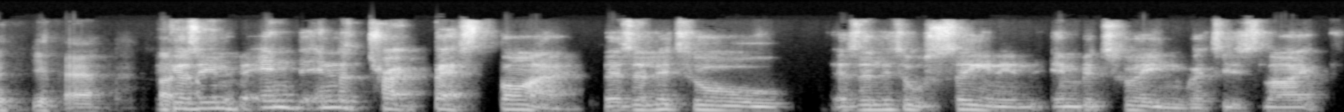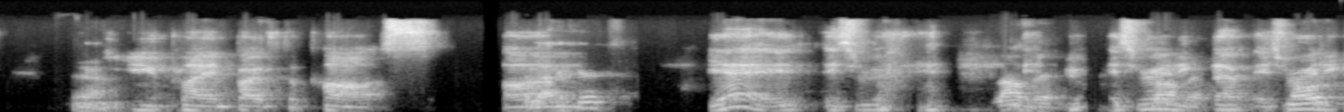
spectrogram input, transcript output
yeah. because in, in in the track Best Buy, there's a little there's a little scene in, in between which is like Yeah. you playing both the parts. You Um, like it? Yeah, it, it's re- Love it. it's really Love it. clever- it's really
